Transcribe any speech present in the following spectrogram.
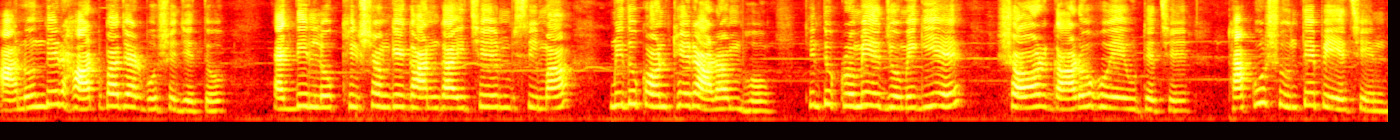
আনন্দের হাট বাজার বসে যেত। একদিন লক্ষ্মীর সঙ্গে গান গাইছে শ্রীমা মৃদু কণ্ঠের আরম্ভ। কিন্তু ক্রমে জমে গিয়ে স্বর গাঢ় হয়ে উঠেছে। ঠাকুর শুনতে পেয়েছেন।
